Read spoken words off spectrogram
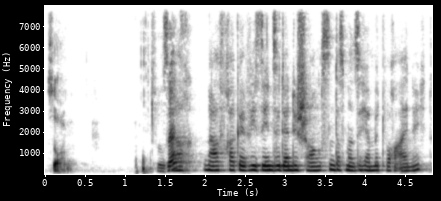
sorgen. Nach, Nachfrage, wie sehen Sie denn die Chancen, dass man sich am Mittwoch einigt?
